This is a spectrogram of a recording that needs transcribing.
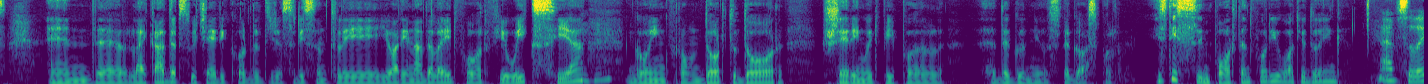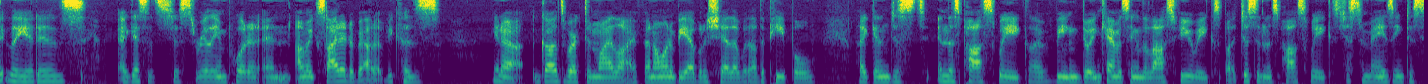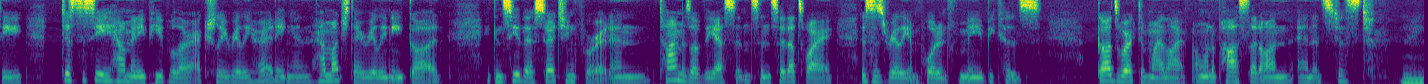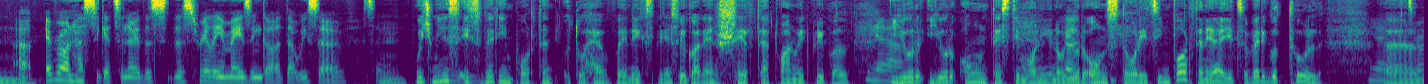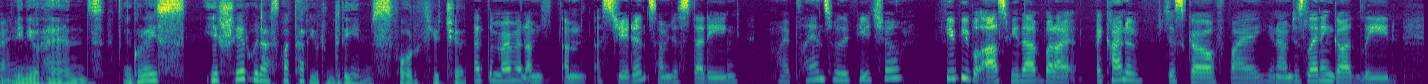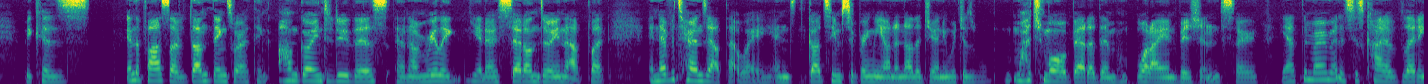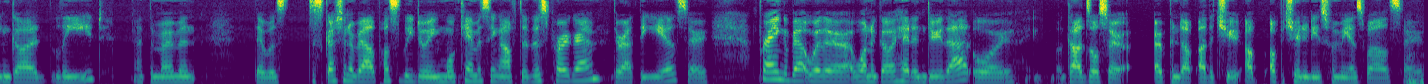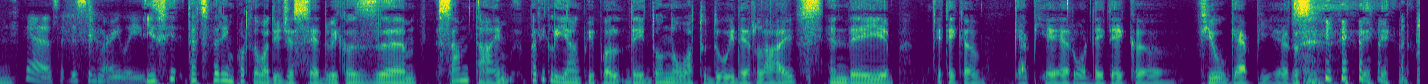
and uh, like others, which I recorded just recently, you are in Adelaide for a few weeks here Mhm. going from door to door, sharing with people uh, the good news, the gospel. Is this important for you, what you're doing? Absolutely, it is. I guess it's just really important, and I'm excited about it because, you know, God's worked in my life, and I want to be able to share that with other people. Like, and just in this past week, I've been doing canvassing in the last few weeks, but just in this past week, it's just amazing to see, just to see how many people are actually really hurting and how much they really need God. You can see they're searching for it, and time is of the essence, and so that's why this is really important for me because. God's worked in my life. I want to pass that on, and it's just Mm. uh, everyone has to get to know this this really amazing God that we serve. So Mm. Which means it's very important to have an experience with God and share that one with people. yeah, Your your own testimony, you know, your own story. It's important. Yeah, it's a very good tool yeah, um, right. in your hands. Grace, yeah, share with us what are your dreams for future. At the moment, I'm I'm a student, so I'm just studying. My plans for the future. Few people ask me that, but I I kind of just go off by you know I'm just letting God lead, because in the past I've done things where I think oh, I'm going to do this and I'm really you know set on doing that, but it never turns out that way. And God seems to bring me on another journey, which is much more better than what I envisioned. So yeah, at the moment it's just kind of letting God lead. At the moment, there was discussion about possibly doing more canvassing after this program throughout the year. So praying about whether I want to go ahead and do that, or God's also opened up other tu- op- opportunities for me as well. So Mhm. yeah, so just seeing where He leads. You see, that's very important what you just said because um, sometimes, particularly young people, they don't know what to do with their lives and they they take a gap year or they take a few gap years you know,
